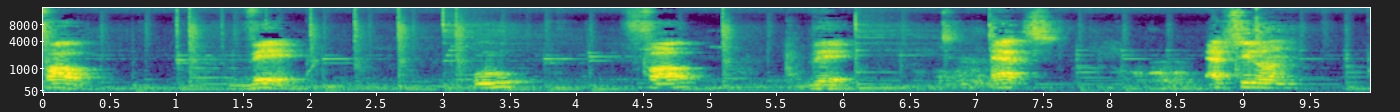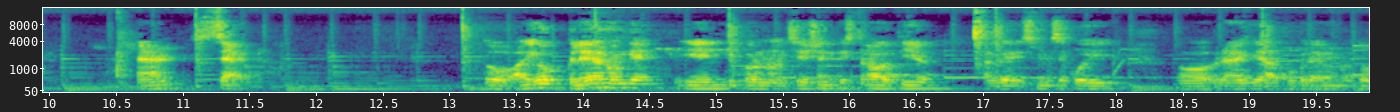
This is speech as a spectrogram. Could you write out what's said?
V वे U, V, V, X, Epsilon and सेट तो आई होप क्लियर होंगे ये इनकी प्रोनाउंसिएशन किस तरह होती है। अगर इसमें से कोई रह गया आपको क्लियर होना तो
